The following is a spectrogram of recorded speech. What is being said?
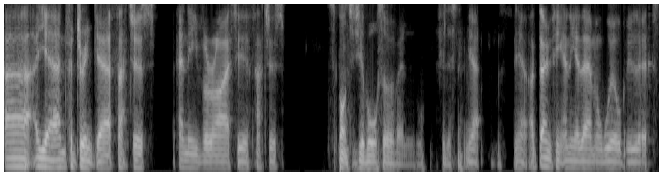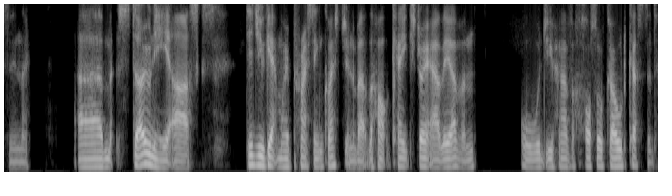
Uh, yeah, and for drink, yeah, Thatcher's. Any variety of Thatcher's. Sponsorship also available if you're listening. Yeah, yeah. I don't think any of them will be listening though. Um, Stony asks, "Did you get my pressing question about the hot cake straight out of the oven, or would you have hot or cold custard?"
